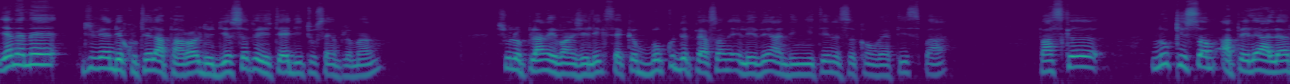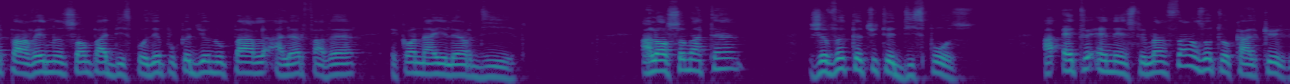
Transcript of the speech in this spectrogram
Bien-aimé, tu viens d'écouter la parole de Dieu. Ce que je t'ai dit tout simplement, sur le plan évangélique, c'est que beaucoup de personnes élevées en dignité ne se convertissent pas parce que nous qui sommes appelés à leur parler ne sommes pas disposés pour que Dieu nous parle à leur faveur et qu'on aille leur dire. Alors ce matin, je veux que tu te disposes à être un instrument sans autre calcul.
